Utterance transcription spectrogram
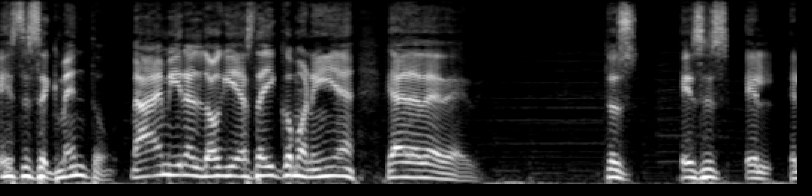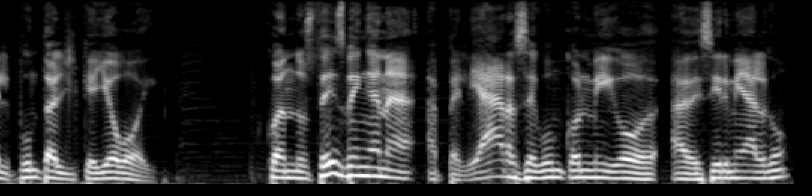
Este segmento. Ah, mira, el doggy ya está ahí como niña. Entonces, ese es el, punto al que yo voy. Cuando ustedes vengan a, pelear, según conmigo, a decirme algo,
